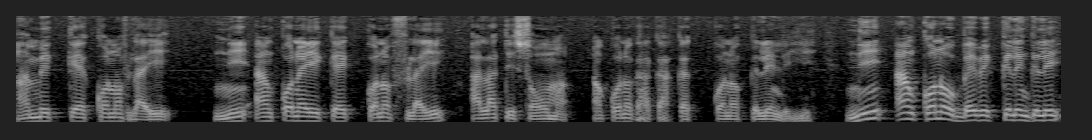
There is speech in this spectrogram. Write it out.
an be kɛ kɔnɔ fila ye ni an kɔnɔ ye kɛ kɔnɔ fila ye ala tɛ sɔn o ma an kɔnɔ ka ka kɛ kɔnɔ kelen le ye ni an kɔnɔw bɛɛ be kelen kelen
